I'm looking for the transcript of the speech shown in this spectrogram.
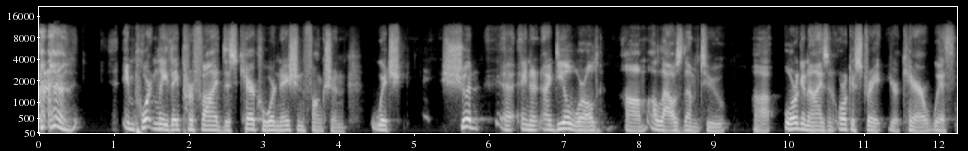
Importantly, they provide this care coordination function, which should, uh, in an ideal world, um, allows them to uh, organize and orchestrate your care with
